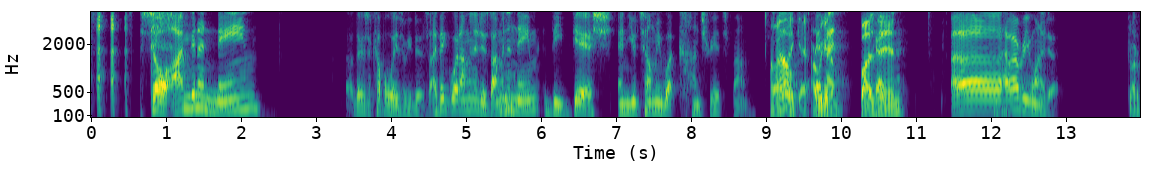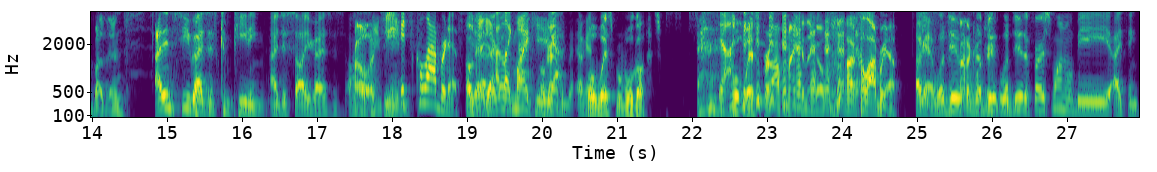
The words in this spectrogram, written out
so I'm gonna name. uh, There's a couple ways we can do this. I think what I'm gonna do is I'm gonna Ooh. name the dish, and you tell me what country it's from. Oh, I Oh, like it. Are we okay. gonna buzz Okay. in? Uh, however you want to do it. Do you want to buzz in? I didn't see you guys as competing. I just saw you guys as on Oh, the a same team. It's collaborative. Okay, yeah, yeah. there I goes like that. Mikey. Okay. Here's the- okay. We'll whisper. We'll go. Yeah. We'll whisper off mic and then go. Uh, Calabria. okay, we'll do not a we'll country. do we'll do the first one will be I think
